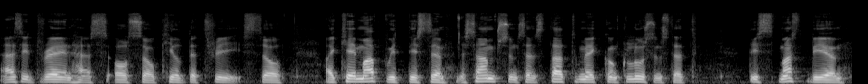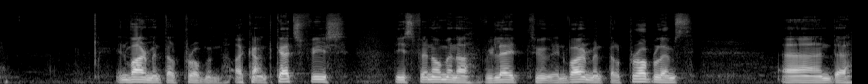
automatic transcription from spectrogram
acid rain has also killed the trees. So I came up with these uh, assumptions and start to make conclusions that this must be an environmental problem. I can't catch fish. These phenomena relate to environmental problems. And uh,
